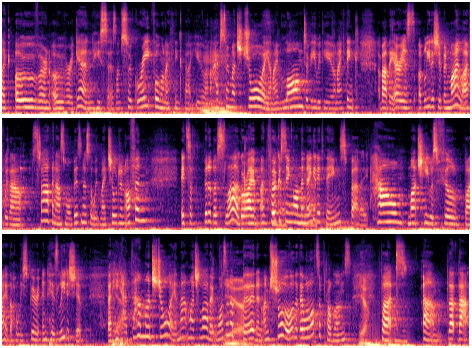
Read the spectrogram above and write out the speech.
Like over and over again, he says, I'm so grateful when I think about you, and I have so mm. much joy, and I long to be with you. And I think about the areas of leadership in my life with our staff in our small business or with my children. Often it's a bit of a slug, or I, am uh-huh. focusing on the negative things, but right. how much he was filled by the Holy Spirit in his leadership, that he yeah. had that much joy and that much love. It wasn't yeah. a burden. I'm sure that there were lots of problems, yeah. but mm-hmm. um, that that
